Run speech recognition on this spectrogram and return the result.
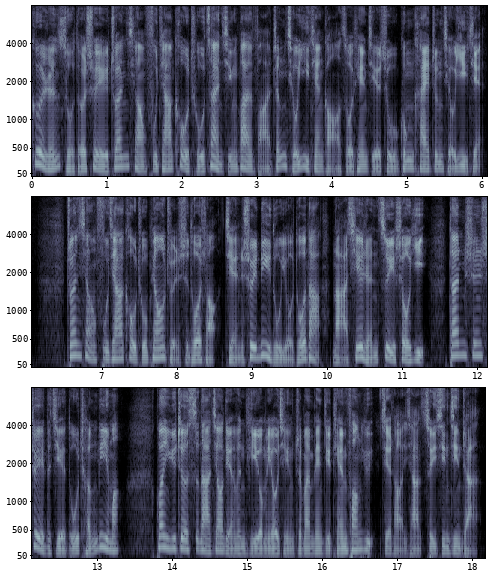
个人所得税专项附加扣除暂行办法征求意见稿昨天结束公开征求意见。专项附加扣除标准是多少？减税力度有多大？哪些人最受益？单身税的解读成立吗？关于这四大焦点问题，我们有请值班编辑田方玉介绍一下最新进展。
